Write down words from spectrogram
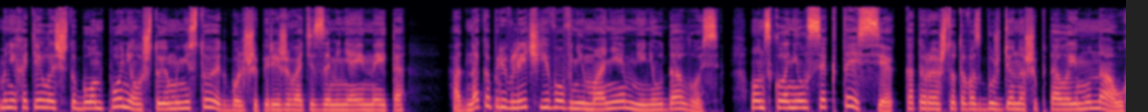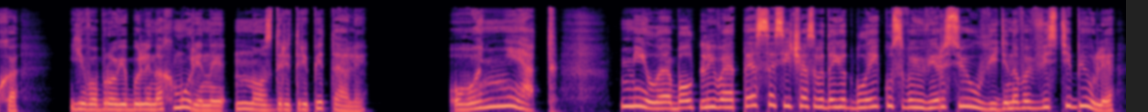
мне хотелось, чтобы он понял, что ему не стоит больше переживать из-за меня и Нейта. Однако привлечь его внимание мне не удалось. Он склонился к Тессе, которая что-то возбужденно шептала ему на ухо. Его брови были нахмурены, ноздри трепетали. «О, нет!» Милая, болтливая Тесса сейчас выдает Блейку свою версию увиденного в вестибюле –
